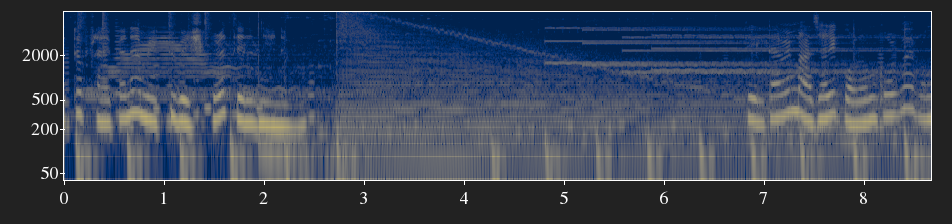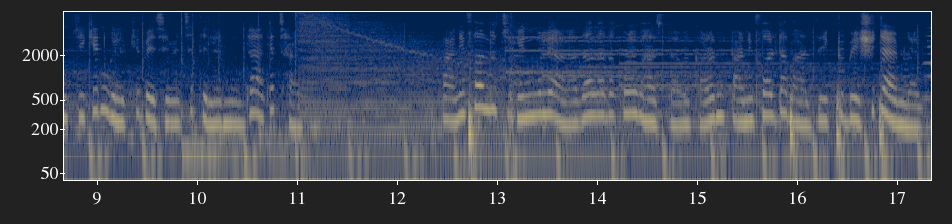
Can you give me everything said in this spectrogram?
একটা ফ্রাই প্যানে আমি একটু বেশি করে তেল নিয়ে নেব। তেলটা আমি মাঝারি গরম করব এবং চিকেনগুলিকে বেছে বেছে তেলের মধ্যে আগে ছাড়ব। পানি ফল ও চিকেনগুলি আলাদা আলাদা করে ভাজতে হবে, কারণ পানি ফলটা ভাজতে একটু বেশি টাইম লাগবে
